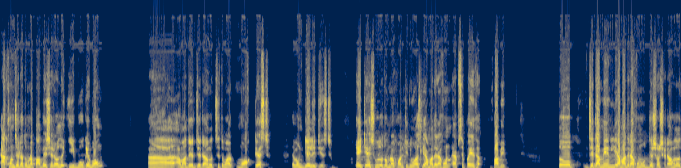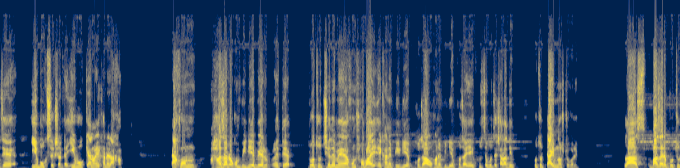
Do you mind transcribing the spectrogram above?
এখন যেটা তোমরা পাবে সেটা হলো ইবুক এবং আমাদের যেটা হচ্ছে তোমার মক টেস্ট এবং ডেলি টেস্ট এই টেস্টগুলো তোমরা কন্টিনিউয়াসলি আমাদের এখন অ্যাপসে পেয়ে পাবে। তো যেটা মেনলি আমাদের এখন উদ্দেশ্য সেটা হলো যে ই বুক সেকশনটা ই বুক কেন এখানে রাখা? এখন হাজার রকম পিডিএফ এর এতে প্রচুর ছেলে মেয়ে এখন সবাই এখানে পিডিএফ খোঁজা, ওখানে পিডিএফ খোঁজা, এই খুঁজতে খুঁজতে সারাদিন প্রচুর টাইম নষ্ট করে। প্লাস বাজারে প্রচুর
